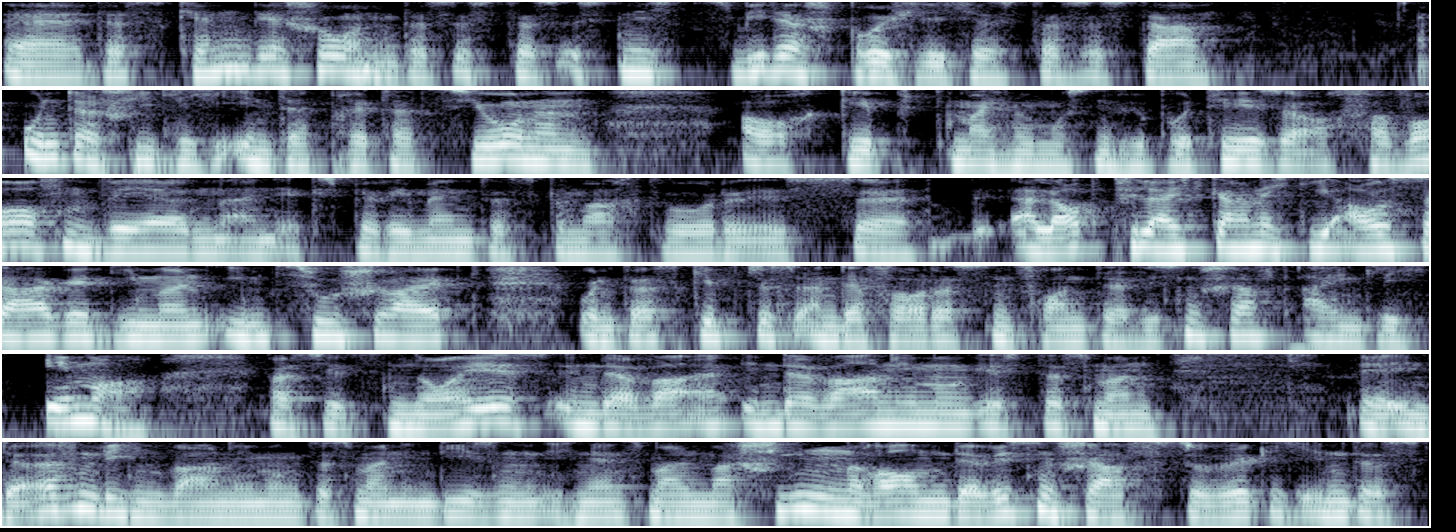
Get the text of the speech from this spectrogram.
Äh, das kennen wir schon. Das ist, das ist nichts Widersprüchliches, dass es da unterschiedliche Interpretationen auch gibt. Manchmal muss eine Hypothese auch verworfen werden. Ein Experiment, das gemacht wurde, ist äh, erlaubt vielleicht gar nicht die Aussage, die man ihm zuschreibt. Und das gibt es an der vordersten Front der Wissenschaft eigentlich immer. Was jetzt Neues in der, in der Wahrnehmung ist, dass man in der öffentlichen Wahrnehmung, dass man in diesen, ich nenne es mal Maschinenraum der Wissenschaft, so wirklich in das,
